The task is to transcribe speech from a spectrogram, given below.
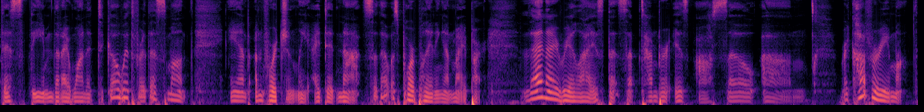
this theme that I wanted to go with for this month, and unfortunately, I did not. So that was poor planning on my part. Then I realized that September is also um, recovery month.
